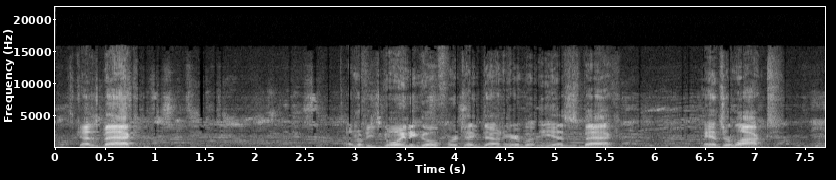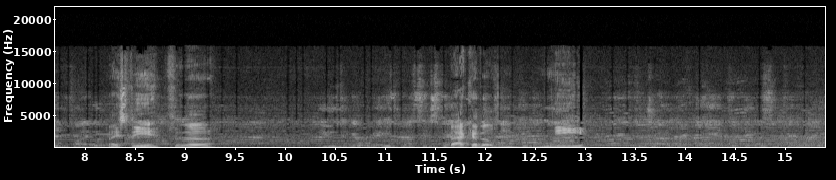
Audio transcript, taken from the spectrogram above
He's got his back. Position to take him down. Not able to do so. I don't know if he's going to go for a takedown here, but he has his back. Hands are locked. Nice knee to the Using a base wrestling step back of the knee. to try to break the hands of Deiveson Figueiredo.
